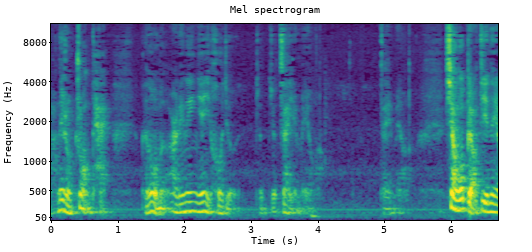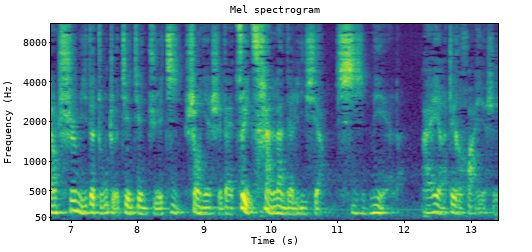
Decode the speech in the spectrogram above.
啊，那种状态，可能我们二零零一年以后就就就再也没有了，再也没有了。像我表弟那样痴迷的读者渐渐绝迹，少年时代最灿烂的理想熄灭了。哎呀，这个话也是，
